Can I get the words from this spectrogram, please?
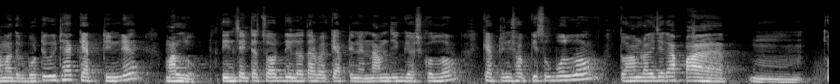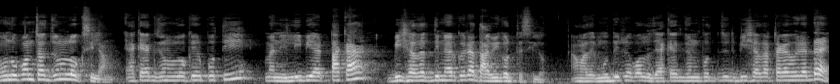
আমাদের বোটে উঠা ক্যাপ্টেন রে মারলো। তিন চারটা চর দিল, তারপর ক্যাপ্টেনের নাম জিজ্ঞেস করল। ক্যাপ্টেন সবকিছু বলল, তো আমরা ওই জায়গায় উনপঞ্চাশ জন লোক ছিলাম। এক একজন লোকের প্রতি মানে লিবিয়ার টাকা বিশ হাজার দিনার করে দাবি করতেছিল। আমাদের মুদিরে বলল যে, এক একজন প্রতি যদি বিশ হাজার টাকা করে দেয়,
